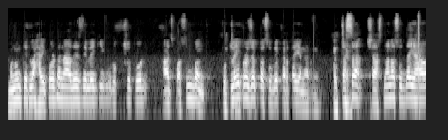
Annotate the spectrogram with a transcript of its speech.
म्हणून तिथला हायकोर्टाने आदेश दिले की वृक्षतोड आजपासून बंद. कुठलाही प्रोजेक्ट असू दे करता येणार नाही. तसा शासनानं सुद्धा ह्या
